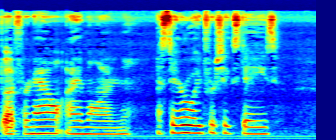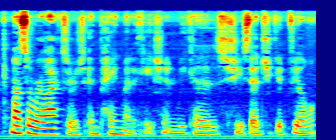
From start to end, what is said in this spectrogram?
But for now, I'm on a steroid for six days muscle relaxers and pain medication because she said she could feel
